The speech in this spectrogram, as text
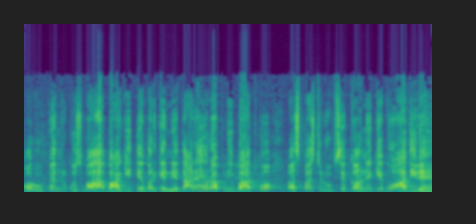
और उपेंद्र कुशवाहा बागी तेवर के नेता रहे और अपनी बात को स्पष्ट रूप से कहने के वो आदि रहे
